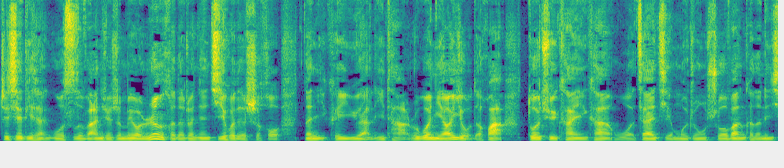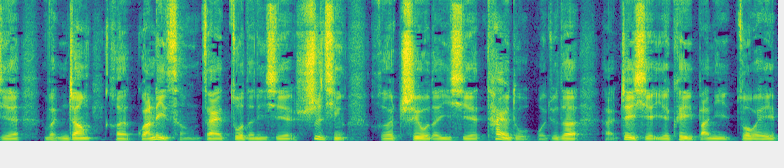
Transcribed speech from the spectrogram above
这些地产公司完全是没有任何的赚钱机会的时候，那你可以远离它。如果你要有的话，多去看一看我在节目中说万科的那些文章和管理层在做的那些。事情和持有的一些态度，我觉得呃这些也可以把你作为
